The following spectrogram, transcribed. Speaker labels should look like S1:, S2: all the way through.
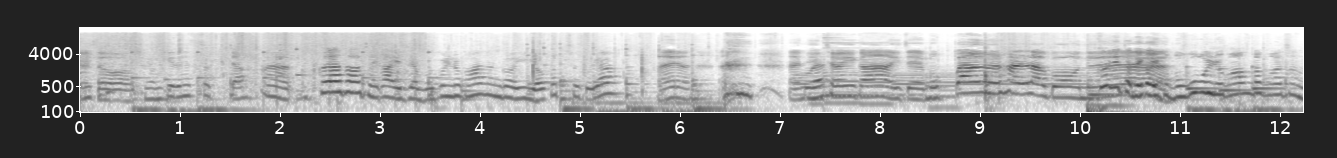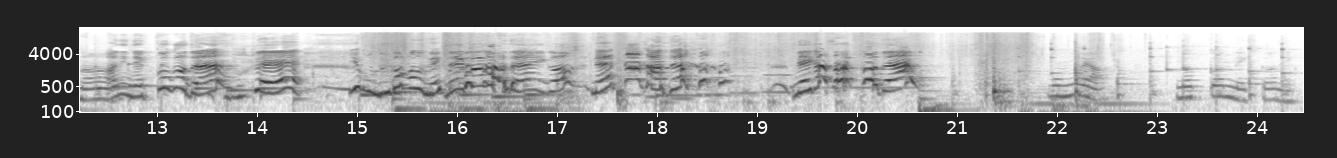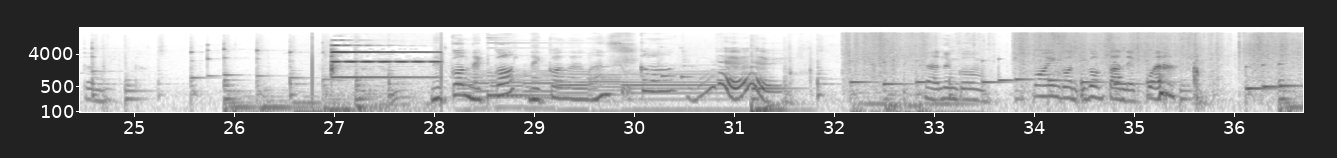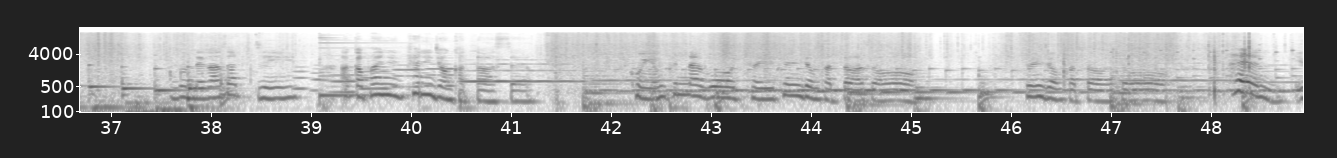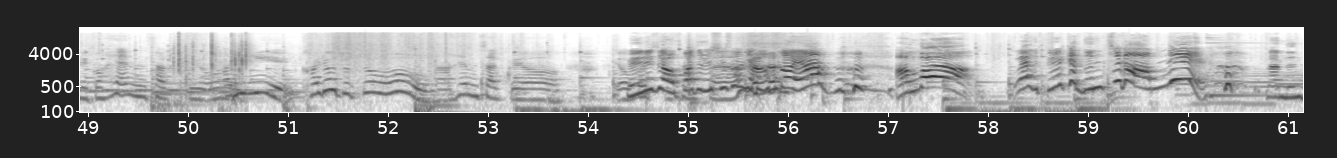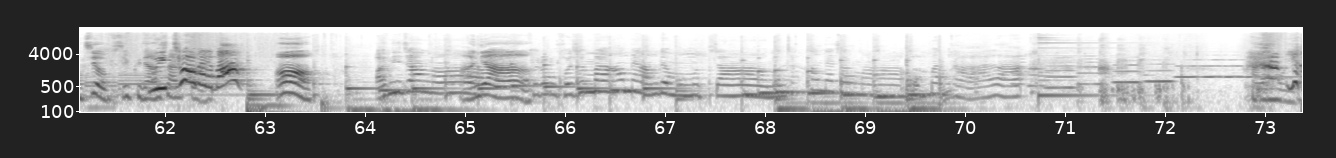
S1: 둘이서 연기를 했었죠.
S2: 아, 그래서 제가 이제 먹으려고 하는 거 이 요거트고요.
S1: 아니, 아니
S2: 왜?
S1: 저희가 이제 먹방을 하려고 오늘.
S2: 그러니까 내가 이거 먹어보려고 한다고 하잖아.
S1: 아니 내 거거든.
S2: 그래. 이거 누가 봐도
S1: 내내 거거든 이거.
S2: 내 거거든.
S1: 내가 샀거든.
S2: 뭐뭐야? 너 거, 내 거, 내 거, 내 거.
S1: 내 거, 내 거는 완수 거.
S2: 뭐래?
S1: 나는 건 뻥인 건 이건 다 내 거야. 이건 내가 샀지. 아까 편의, 편의점 갔다 왔어요. 공연 끝나고 저희 편의점 갔다 와서 편의점 갔다 와서 햄 이거 햄 샀고요.
S2: 아니 가려줘 좀.
S1: 아, 햄 샀고요.
S2: 매니저 오빠들의
S1: 샀어요.
S2: 시선이 안 보여?
S1: 안 보여.
S2: 이렇게 눈치가 없니?
S1: 난 눈치 없이 그냥 왜 처음에
S2: 해봐?
S1: 어
S2: 아니잖아.
S1: 아니야
S2: 그럼 거짓말 하면 안 돼, 모모짱. 너 착한 애잖아. 엄마 다 알아. 야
